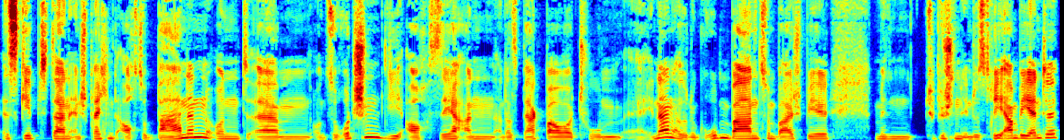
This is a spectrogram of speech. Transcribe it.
Es gibt dann entsprechend auch so Bahnen und, ähm, und so Rutschen, die auch sehr an an das Bergbautum erinnern, also eine Grubenbahn zum Beispiel mit einem typischen Industrieambiente.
